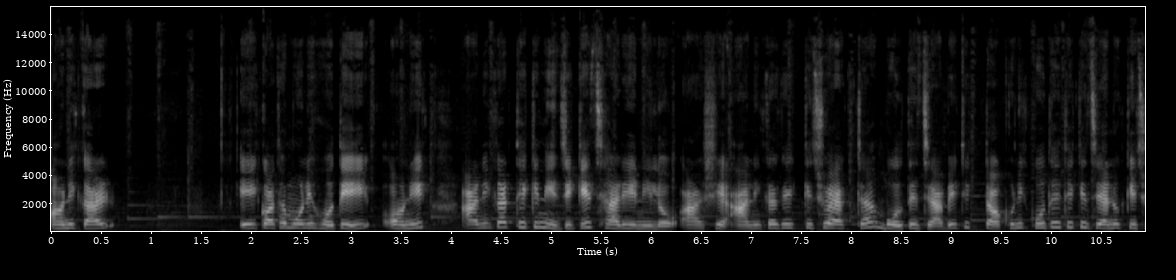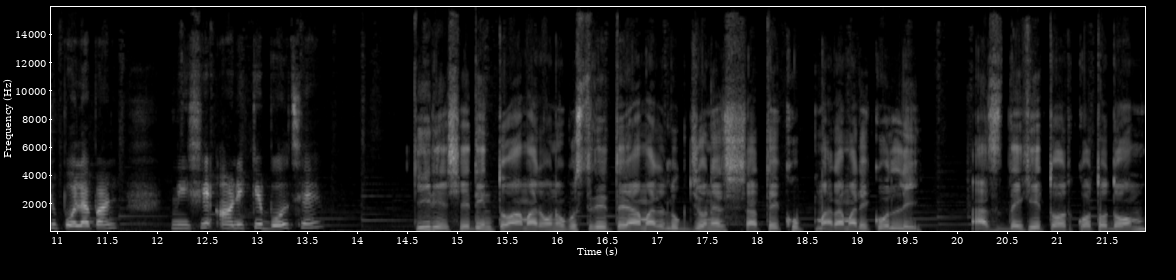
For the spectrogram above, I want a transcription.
অনিকার, এই কথা মনে হতেই অনেক আনিকার থেকে নিজেকে ছাড়িয়ে নিল। আর সে আনিকাকে কিছু একটা বলতে যাবে ঠিক তখনই কোথায় থেকে যেন কিছু পোলাপান নিশে অনেককে বলছে কী রে সেদিন তো আমার অনুপস্থিতিতে আমার লোকজনের সাথে খুব মারামারি করলি। আজ দেখি তোর কত দম।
